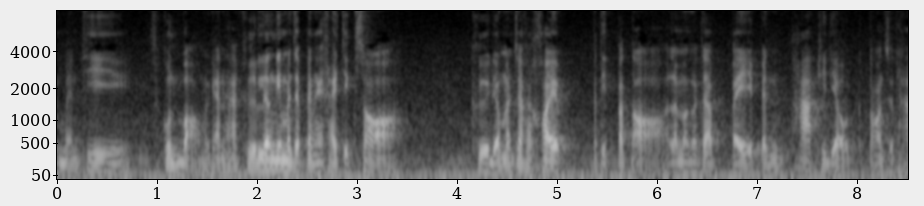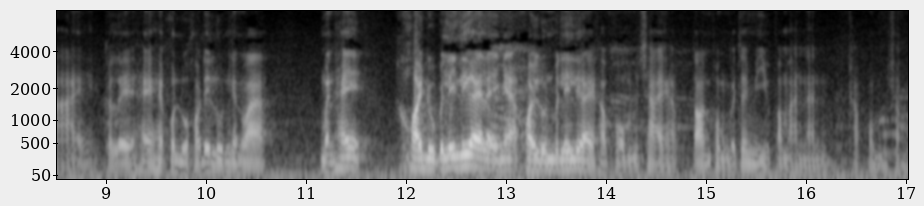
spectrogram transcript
เหมือนที่สกุลบอกเหมือนกันนะฮะคือเรื่องนี้มันจะเป็นคล้ายๆจิ๊กซอว์ คือเดี๋ยวมันจะค่อยๆประติดประต่อ แล้วมันก็จะไปเป็นภาพทีเดียวตอนสุดท้าย ก็เลยให้ให้คนดูเขาได้ลุ้นกันว่า เหมือนให้คอยดูไปเรื่อยๆอะไรเงี้ยคอยลุ้นไปเรื่อยๆครับผมใช่ครับ ตอนผมก็จะมีอยู่ประมาณนั้นครับ ผมชอบ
